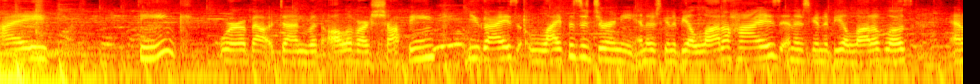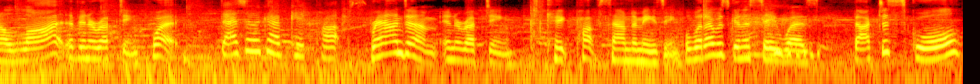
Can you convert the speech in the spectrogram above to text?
I think we're about done with all of our shopping. You guys, life is a journey, and there's gonna be a lot of highs and there's gonna be a lot of lows and a lot of interrupting. What? Dad said we could have cake pops. Random interrupting. Cake pops sound amazing. But what I was gonna say was back to school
